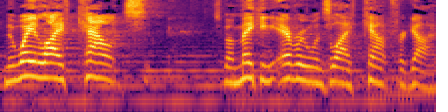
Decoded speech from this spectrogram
And the way life counts is by making everyone's life count for God.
